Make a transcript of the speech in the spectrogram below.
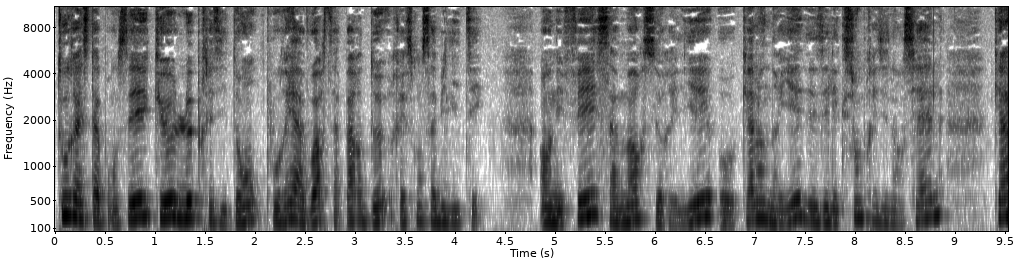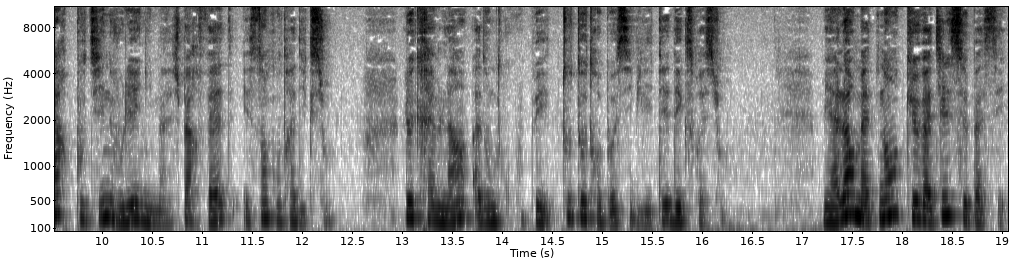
tout reste à penser que le président pourrait avoir sa part de responsabilité. En effet, sa mort serait liée au calendrier des élections présidentielles, car Poutine voulait une image parfaite et sans contradiction. Le Kremlin a donc coupé toute autre possibilité d'expression. Mais alors maintenant, que va-t-il se passer?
